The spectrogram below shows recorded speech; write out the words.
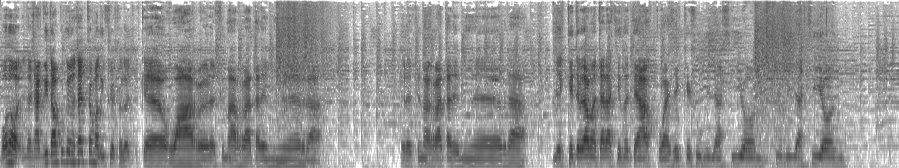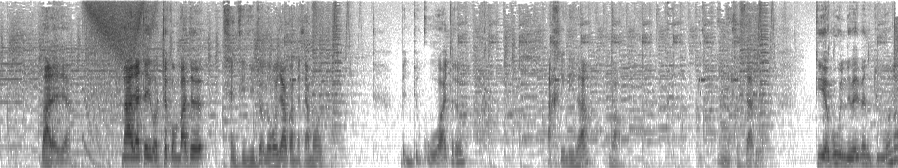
Bueno, nos ha quitado porque nos ha hecho malicioso. Qué guarro, eres una rata de mierda. Eres una rata de mierda. Y es que te voy a matar haciéndote ascuas. Es que es humillación. Humillación. Vale, ya. Nada, ya te digo, este combate sencillito. Luego ya cuando seamos 24. Agilidad. No. Necesario. Tío, Bull, nivel 21.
